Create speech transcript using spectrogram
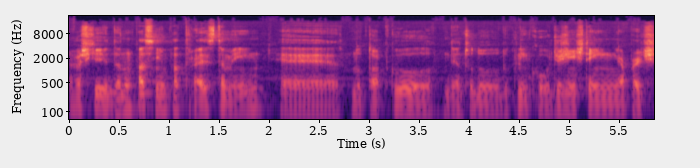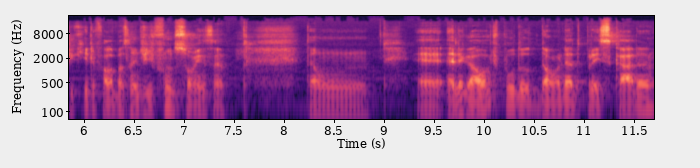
Eu acho que dando um passinho para trás também, é, no tópico dentro do, do Clean Code, a gente tem a parte que ele fala bastante de funções, né? Então, é, é legal, tipo, do, dar uma olhada para esse cara,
